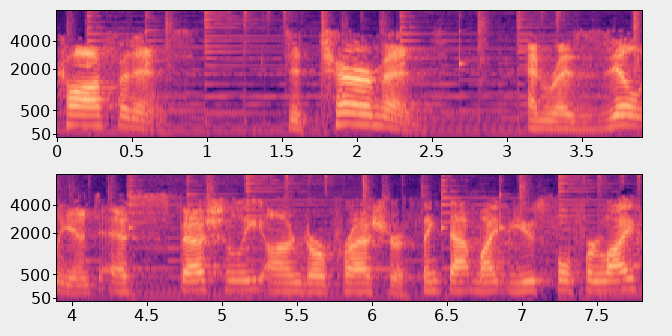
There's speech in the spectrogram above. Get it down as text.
confident, determined, and resilient, especially under pressure. Think that might be useful for life?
